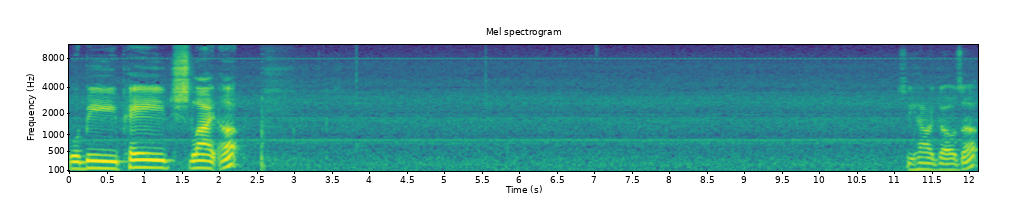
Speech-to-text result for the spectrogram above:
will be page slide up See how it goes up.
